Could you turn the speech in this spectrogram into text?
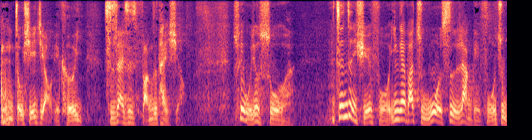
走斜角也可以，实在是房子太小，所以我就说啊，真正学佛应该把主卧室让给佛住。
